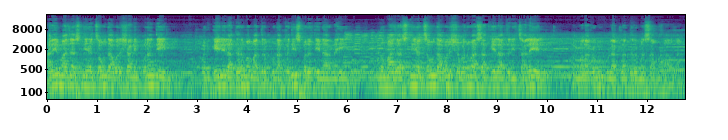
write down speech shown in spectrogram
अरे माझा स्नेह चौदा वर्षाने परत येईल पण गेलेला धर्म मात्र पुन्हा कधीच परत येणार नाही. म्हणून माझा स्नेह चौदा वर्ष वनवासात गेला तरी चालेल पण मला रघुकुलातला धर्म सांभाळावा.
